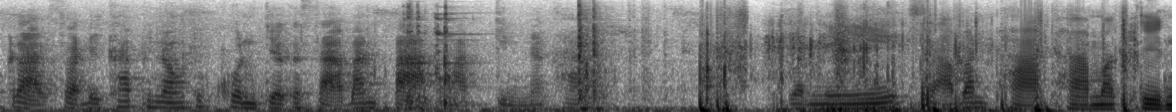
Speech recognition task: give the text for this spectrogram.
อกราบสวัสดีครับพี่น้องทุกคนเจอกระสาบ้านป่าพากินนะครับวันนี้สาบ้านป่าพามากิน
